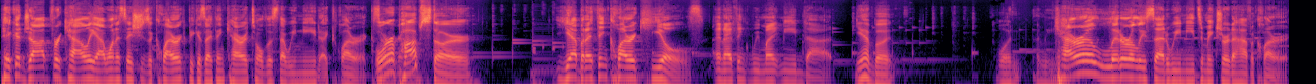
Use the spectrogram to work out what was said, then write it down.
Pick a job for Callie. I want to say she's a cleric because I think Kara told us that we need a cleric. So or a gonna- pop star. Yeah, but I think cleric heals, and I think we might need that. Yeah, but what? I mean, Kara literally said we need to make sure to have a cleric.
